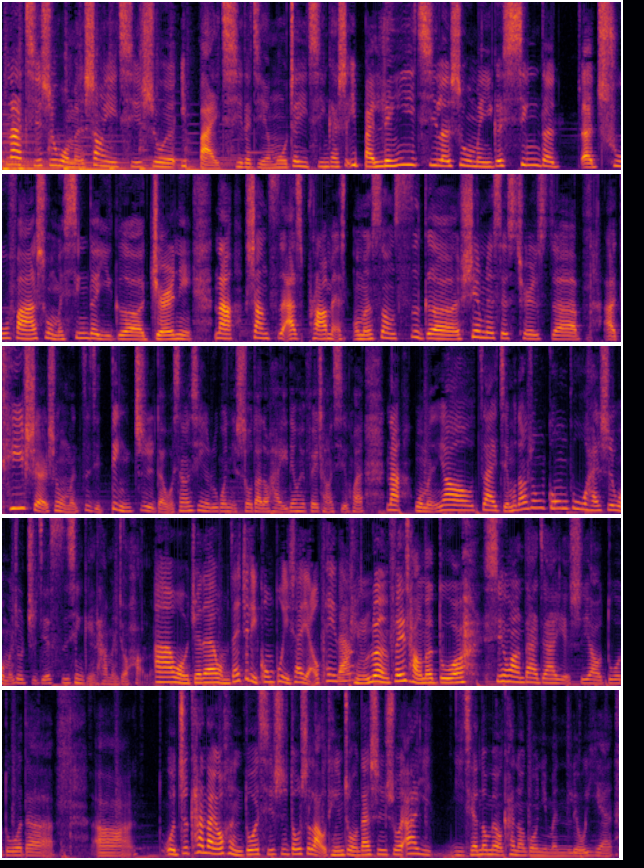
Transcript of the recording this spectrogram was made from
那其实我们上一期是一百期的节目，这一期应该是一百零一期了，是我们一个新的。呃，出发是我们新的一个 journey。那上次 as promised，我们送四个 Shameless Sisters 的啊、T-shirt，是我们自己定制的。我相信如果你收到的话，一定会非常喜欢。那我们要在节目当中公布，还是我们就直接私信给他们就好了？啊，我觉得我们在这里公布一下也 OK 的。评论非常的多，希望大家也是要多多的，呃，我只看到有很多其实都是老听众，但是说啊以以前都没有看到过你们留言，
